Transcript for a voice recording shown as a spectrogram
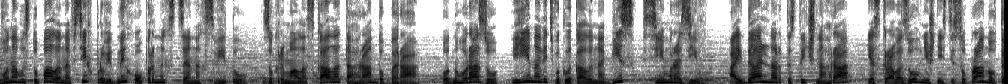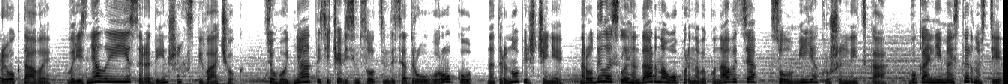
Вона виступала на всіх провідних оперних сценах світу, зокрема Ла Скала та Гранд Опера. Одного разу її навіть викликали на біс сім разів. А ідеальна артистична гра, яскрава зовнішність і сопрано в три октави вирізняли її серед інших співачок. Цього дня, 1872 року, на Тернопільщині народилась легендарна оперна виконавиця Соломія Крушельницька. Вокальній майстерності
